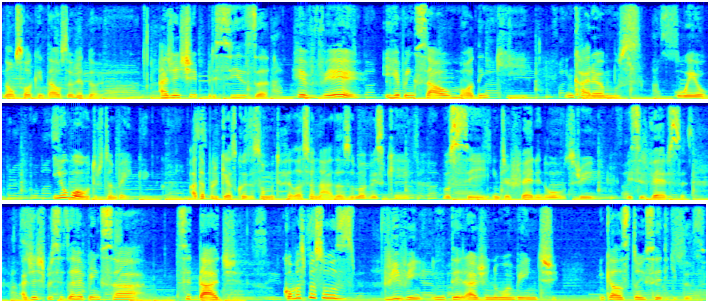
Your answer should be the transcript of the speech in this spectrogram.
não só quem está ao seu redor. A gente precisa rever e repensar o modo em que encaramos o eu e o outro também. Até porque as coisas são muito relacionadas, uma vez que você interfere no outro e vice-versa. A gente precisa repensar cidade, como as pessoas vivem e interagem no ambiente em que elas estão inseridas.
